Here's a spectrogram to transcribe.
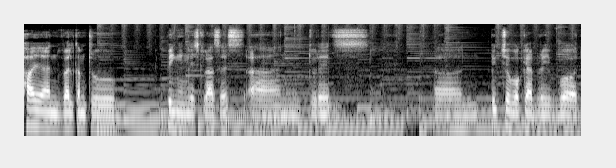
Hi and welcome to Being English classes. And today's uh, picture vocabulary word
